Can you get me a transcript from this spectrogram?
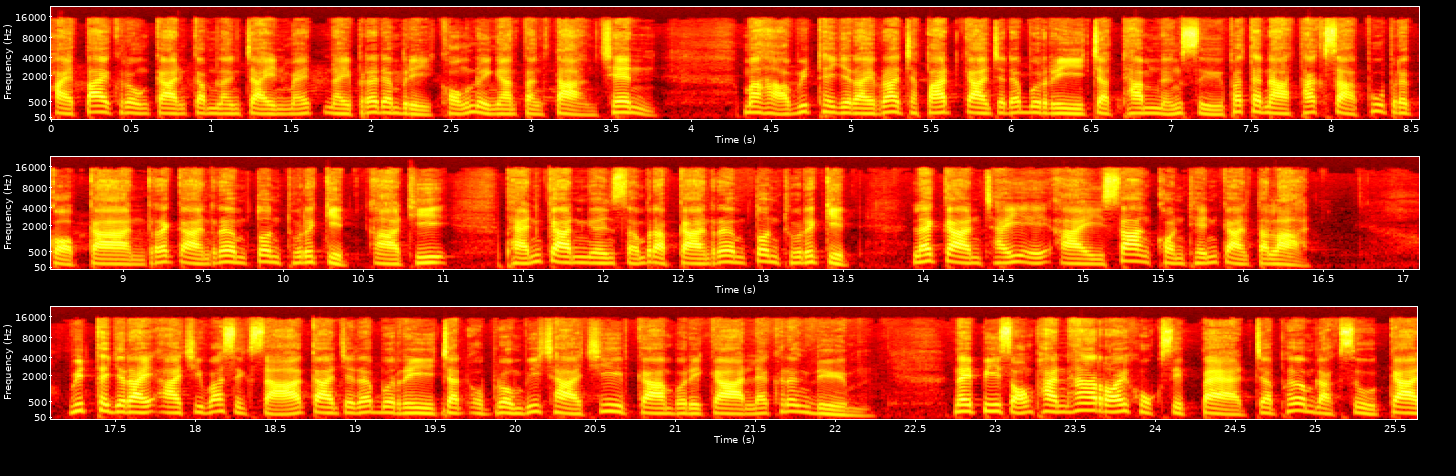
ภายใต้โครงการกำลังใจในพระดำริของหน่วยงานต่าง ๆ เช่น มหาวิทยาลัยราชภัฏกาญจนบุรี จัดทำหนังสือพัฒนาทักษะผู้ประกอบการ และการเริ่มต้นธุรกิจอาทิ แผนการเงินสำหรับการเริ่มต้นธุรกิจ และการใช้ AI สร้างคอนเทนต์การตลาด วิทยาลัยอาชีวศึกษาการจนบุรี จัดอบรมวิชาชีพการบริการและเครื่องดื่ม ในปี 2568 จะเพิ่มหลักสูตรการ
